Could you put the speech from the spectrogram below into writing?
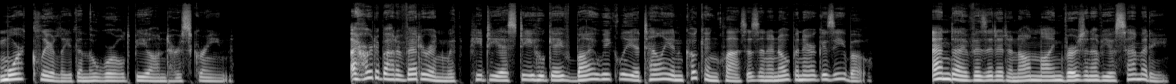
more clearly than the world beyond her screen. I heard about a veteran with PTSD who gave bi weekly Italian cooking classes in an open air gazebo. And I visited an online version of Yosemite,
